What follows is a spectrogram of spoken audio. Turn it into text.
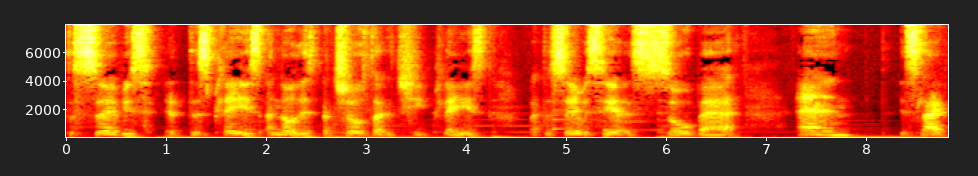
the service at this place, I know this I chose like a cheap place, but the service here is so bad and it's like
